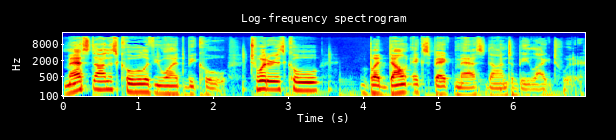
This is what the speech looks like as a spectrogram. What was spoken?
Mastodon is cool if you want it to be cool. Twitter is cool, but don't expect Mastodon to be like Twitter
